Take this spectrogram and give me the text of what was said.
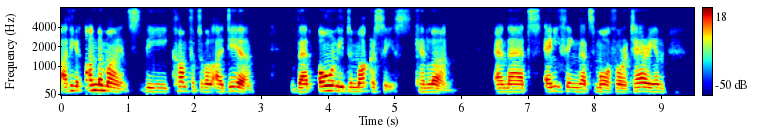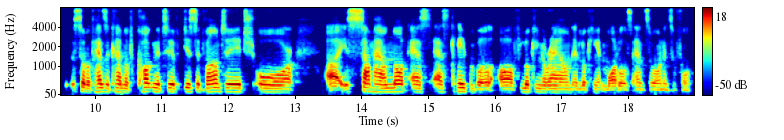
I think it undermines the comfortable idea that only democracies can learn and that anything that's more authoritarian sort of has a kind of cognitive disadvantage or uh, is somehow not as, as capable of looking around and looking at models and so on and so forth.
